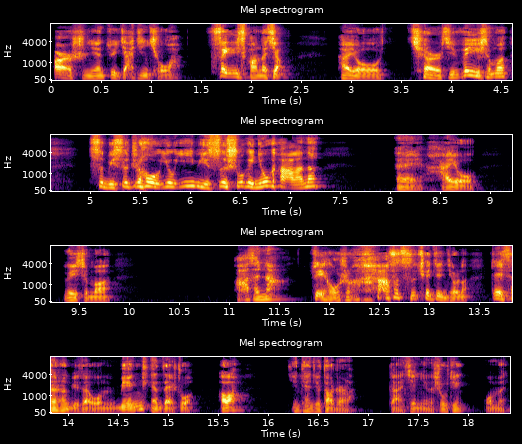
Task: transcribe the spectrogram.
二十年最佳进球啊，非常的像。还有切尔西为什么四比四之后又一比四输给纽卡了呢？哎，还有为什么阿森纳最后是哈弗茨却进球了？这三场比赛我们明天再说，好吧？今天就到这儿了。感谢您的收听我们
